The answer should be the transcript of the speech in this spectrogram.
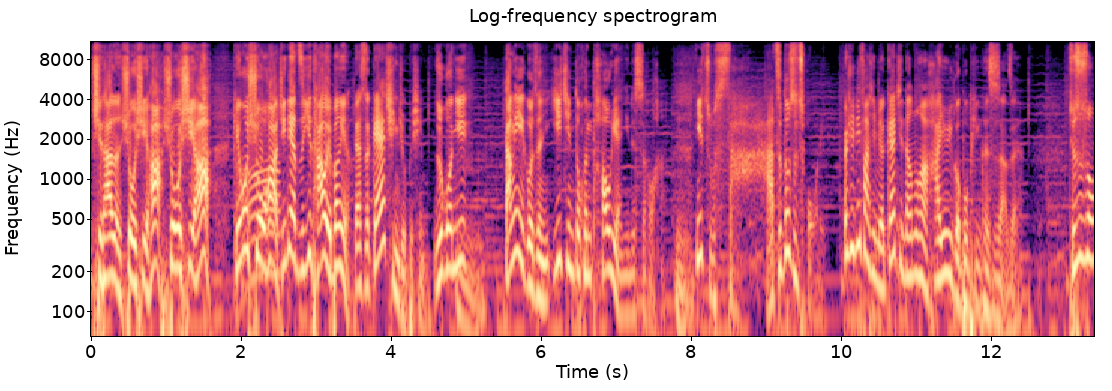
其他人学习哈，学习哈，给我学哈，今年子以他为榜样。但是感情就不行。如果你当一个人已经都很讨厌你的时候哈，你做啥子都是错的。而且你发现没有，感情当中哈还有一个不平衡是啥子？就是说，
